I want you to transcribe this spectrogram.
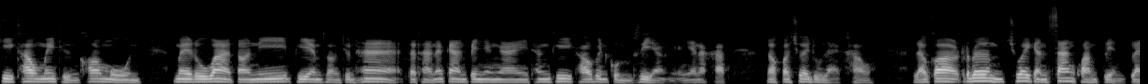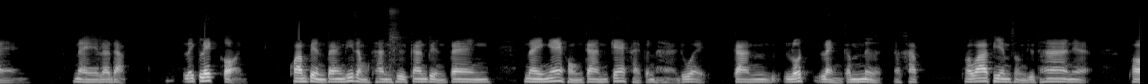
ที่เข้าไม่ถึงข้อมูล ไม่รู้ว่าตอนนี้ PM 2.5 สถานการณ์เป็นยังไงทั้งที่เขาเป็นกลุ่มเสี่ยงอย่างเงี้ยนะครับ เราก็ช่วยดูแลเขาแล้วก็เริ่มช่วยกันสร้างความเปลี่ยนแปลงในระดับเล็กๆก่อน ความเปลี่ยนแปลงที่สำคัญคือการเปลี่ยนแปลงในแง่ของการแก้ไขปัญหาด้วย การลดแหล่งกำเนิดนะครับ เพราะว่า PM 2.5 เนี่ย พอ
